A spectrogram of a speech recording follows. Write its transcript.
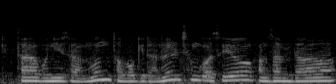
기타 문의사항은 더보기란을 참고하세요. 감사합니다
